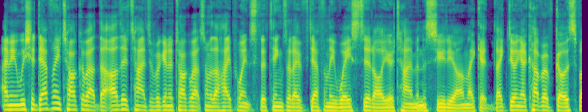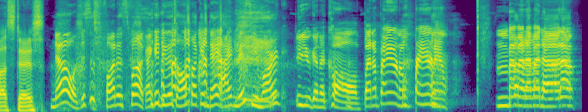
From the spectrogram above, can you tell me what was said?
I mean, we should definitely talk about the other times if we're going to talk about some of the high points, the things that I've definitely wasted all your time in the studio on, like a, like doing a cover of Ghostbusters. No, this is fun as fuck. I could do this all fucking day. I miss you, Mark. Are you gonna call?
